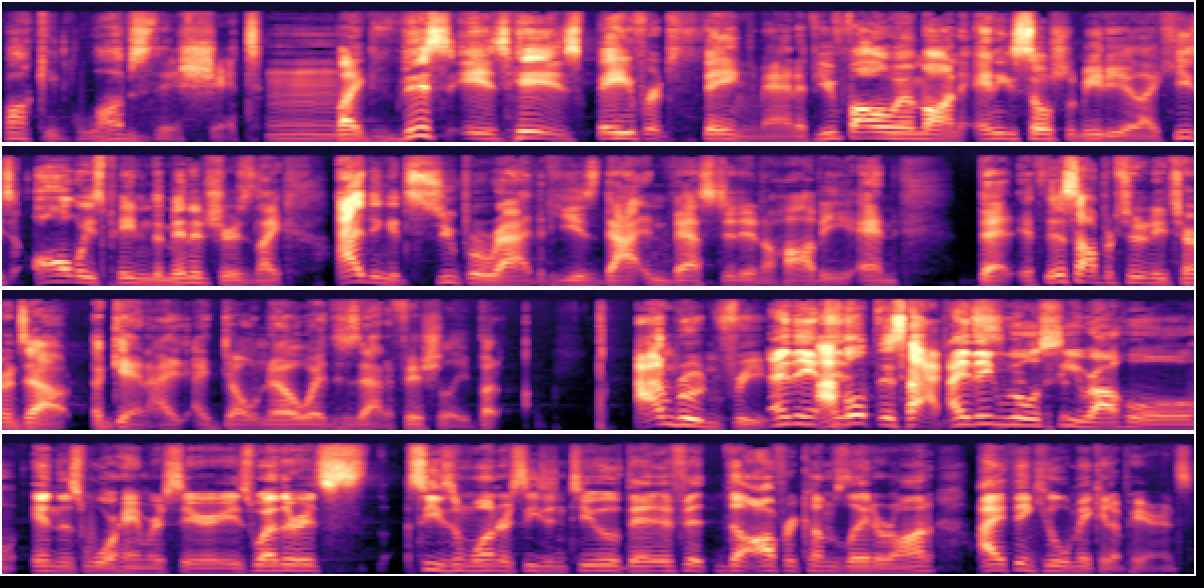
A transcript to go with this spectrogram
fucking loves this shit. Mm. Like, this is his favorite thing, man. If you follow him on any social media, like he's always painting the miniatures. Like, I think it's super rad that he is that invested in a hobby, and that if this opportunity turns out, again, I, I don't know where this is at officially, but I'm rooting for you. I think- I hope this happens. I think we will see Rahul in this Warhammer series, whether it's season one or season two. If, the- if it, the offer comes later on, I think he will make an appearance.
